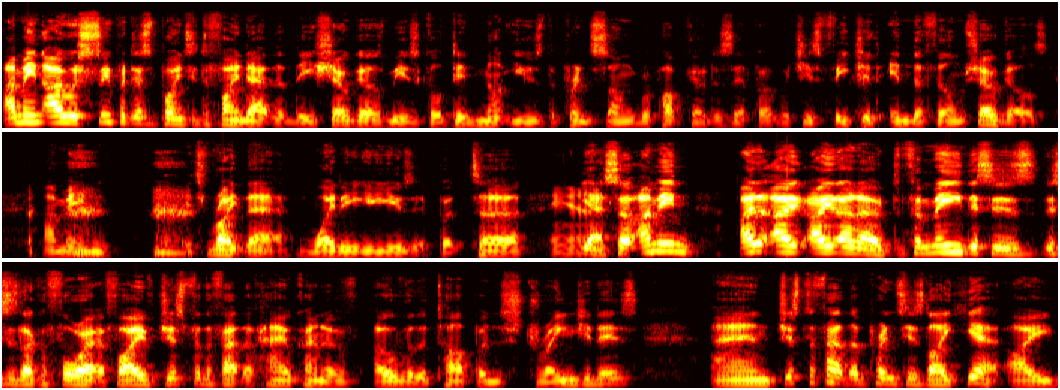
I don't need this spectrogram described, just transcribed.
I mean, I was super disappointed to find out that the Showgirls musical did not use the Prince song Repop Go to Zipper, which is featured in the film Showgirls. I mean, it's right there. Why didn't you use it? But uh, yeah, so I mean, I, I, I don't know. For me, this is this is like a four out of five, just for the fact of how kind of over the top and strange it is, and just the fact that Prince is like, yeah, I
